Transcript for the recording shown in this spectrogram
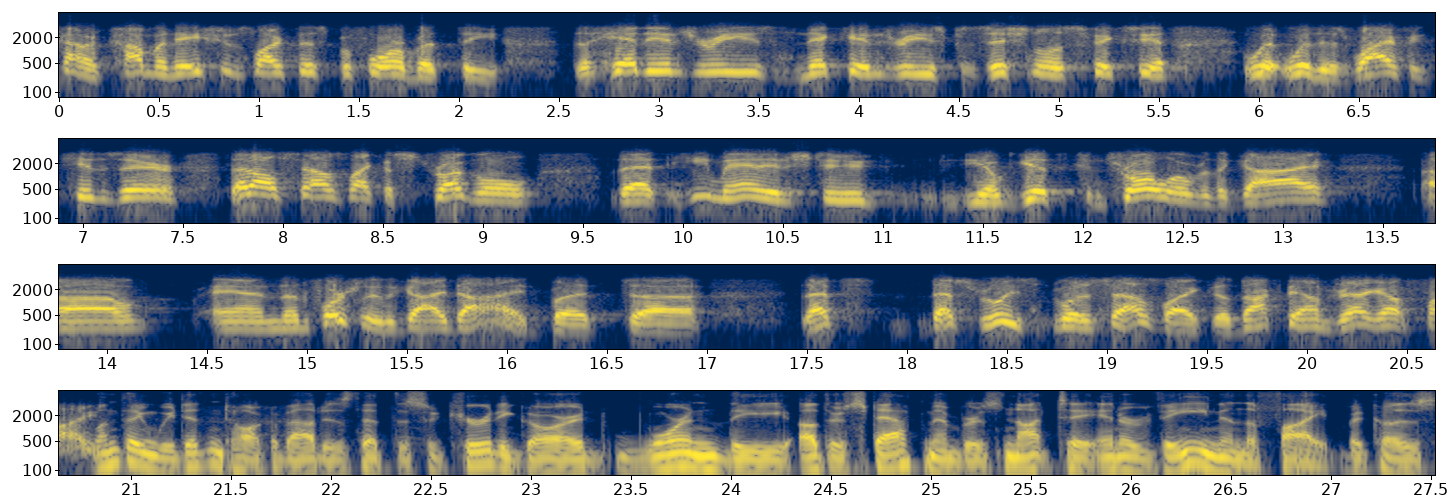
kind of combinations like this before, but the the head injuries, neck injuries, positional asphyxia with, with his wife and kids there. That all sounds like a struggle that he managed to, you know, get control over the guy. Uh, and unfortunately, the guy died. But uh, that's that's really what it sounds like a knockdown, drag out fight. One thing we didn't talk about is that the security guard warned the other staff members not to intervene in the fight because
